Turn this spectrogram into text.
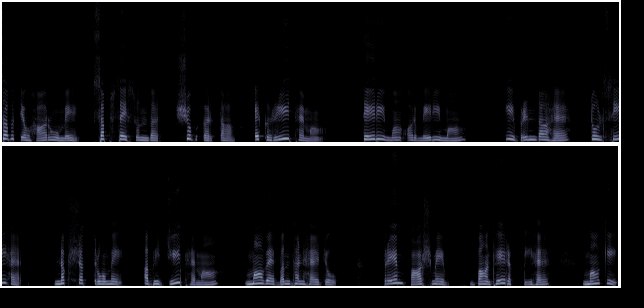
सब त्योहारों में सबसे सुंदर शुभ करता एक रीत है माँ। तेरी माँ और मेरी माँ की वृंदा है, तुलसी है, नक्षत्रों में अभिजीत है माँ। माँ वह बंधन है जो प्रेम पाश में बांधे रखती है। माँ की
